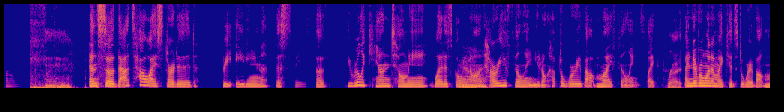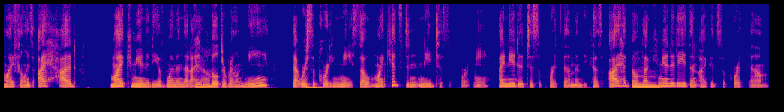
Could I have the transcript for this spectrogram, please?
not on the outside." hmm And so that's how I started creating this space of you really can tell me what is going Yeah. on. How are you feeling? You don't have to worry about my feelings. Like Right. I never wanted my kids to worry about my feelings. I had my community of women that I Yeah. had built around me that were supporting me. So my kids didn't need to support me. I needed to support them. And because I had built that Mm. community, then I could support them.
